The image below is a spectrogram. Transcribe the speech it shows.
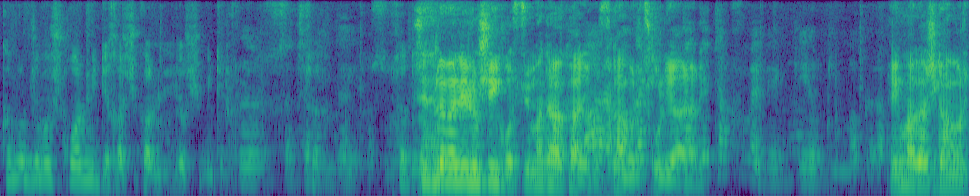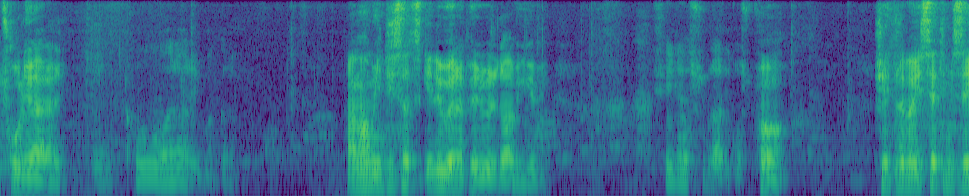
გამარჯვებაში ხვალ მიდიხარ შეკალო ლილოში მიდიხარ. შეიძლება ლილოში იყოს წვიმა და აქ არ იყოს გამორიცხული არ არის ეგ მაგაში გამორიცხული არ არის ხო, არ არის, მაგრამ ამ ამინდისაც კიდე ვერაფერი ვერ გავიგები შეიძლება სულ არ იყოს. ხო შეიძლება ისეთი მზე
